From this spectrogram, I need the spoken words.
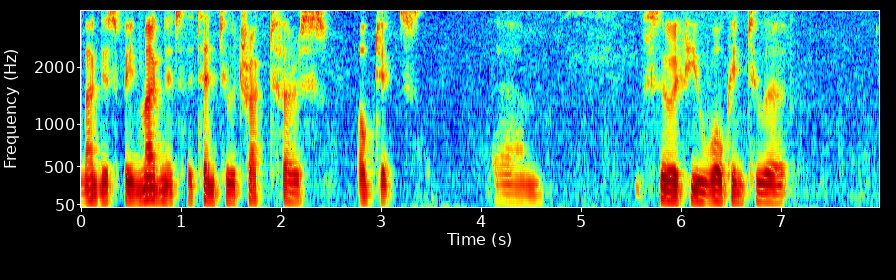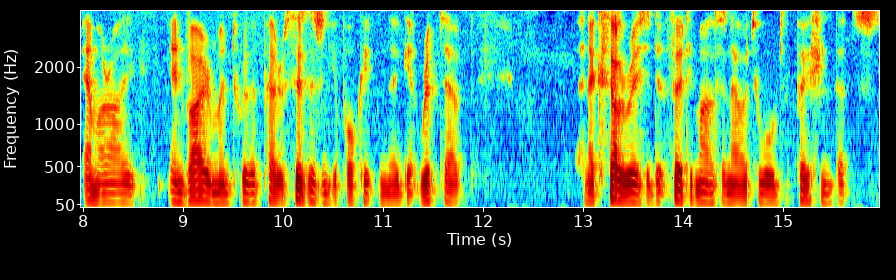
magnets being magnets, they tend to attract ferrous objects. Um, so if you walk into a MRI environment with a pair of scissors in your pocket and they get ripped out and accelerated at 30 miles an hour towards the patient, that's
